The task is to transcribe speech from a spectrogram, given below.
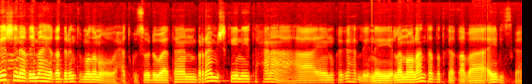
Dhegeystayaashiina qiimaha iyo qadarintu mudano waxaad ku soo dhowaataan barnaamijkeenii taxanaha ahaa eanu kaga hadlaynay la noolaanta dadka qaba aidiska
